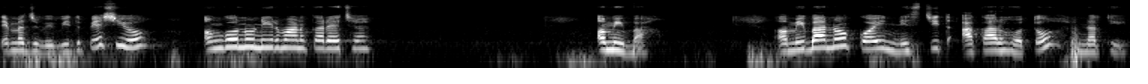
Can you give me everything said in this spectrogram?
તેમજ વિવિધ પેશીઓ અંગોનું નિર્માણ કરે છે. અમીબા. અમીબાનો કોઈ નિશ્ચિત આકાર હોતો નથી.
